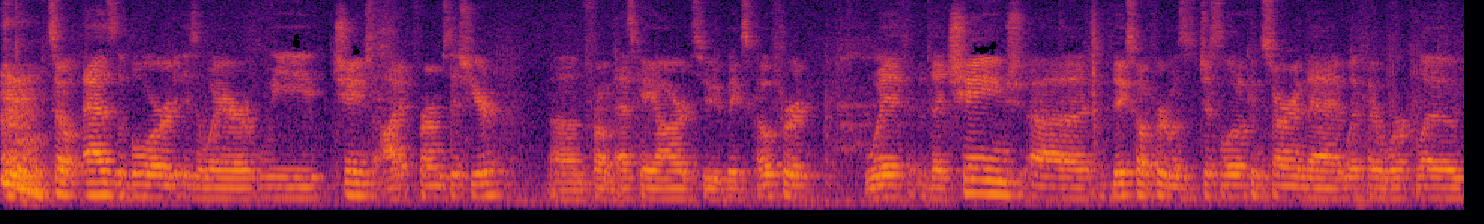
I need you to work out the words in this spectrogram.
So as the board is aware, we changed audit firms this year um, from SKR to Biggs Kofford. With the change, uh, Biggs Kofford was just a little concerned that with their workload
